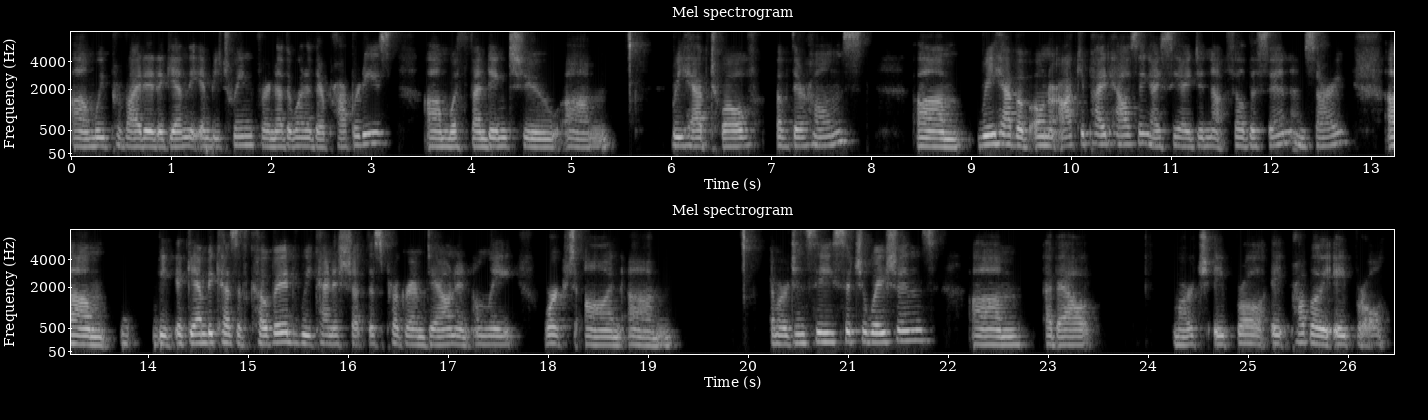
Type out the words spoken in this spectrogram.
um, we provided again the Inn Between for another one of their properties um, with funding to um, rehab 12 of their homes. Um, rehab of owner occupied housing. I see I did not fill this in. I'm sorry. Um, be, again, because of COVID, we kind of shut this program down and only worked on emergency situations um, about March, April, probably April,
